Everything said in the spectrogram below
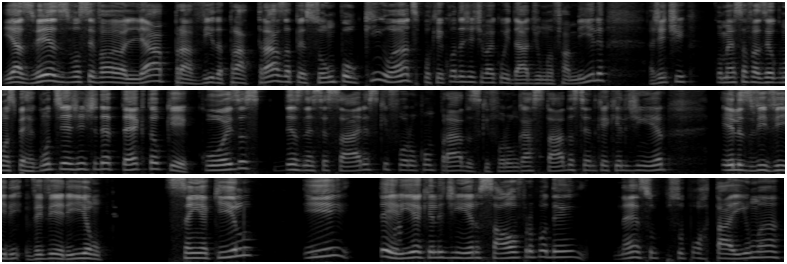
E às vezes você vai olhar para a vida, para trás da pessoa um pouquinho antes, porque quando a gente vai cuidar de uma família, a gente começa a fazer algumas perguntas e a gente detecta o quê? Coisas desnecessárias que foram compradas, que foram gastadas, sendo que aquele dinheiro eles viveri, viveriam sem aquilo e teria aquele dinheiro salvo para poder né, su suportar aí uma,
